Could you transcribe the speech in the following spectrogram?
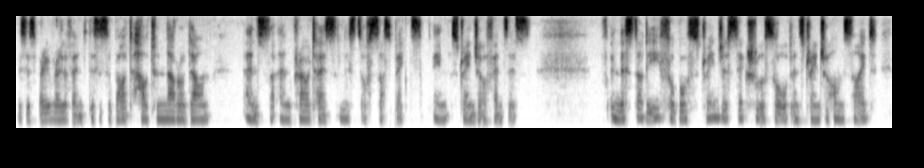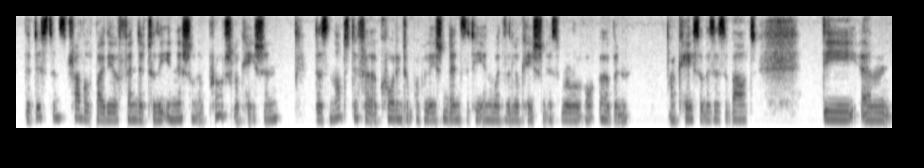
this is very relevant. This is about how to narrow down and, and prioritize lists of suspects in stranger offenses. In this study, for both stranger sexual assault and stranger homicide, the distance traveled by the offender to the initial approach location does not differ according to population density and whether the location is rural or urban. Okay, so this is about the um,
